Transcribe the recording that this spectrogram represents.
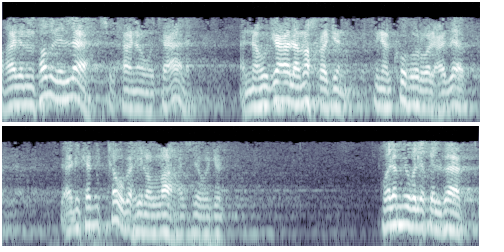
وهذا من فضل الله سبحانه وتعالى أنه جعل مخرجا من الكفر والعذاب ذلك بالتوبة إلى الله عز وجل. ولم يغلق الباب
